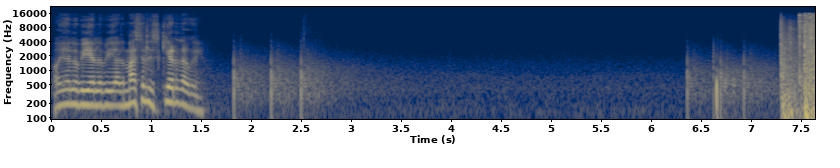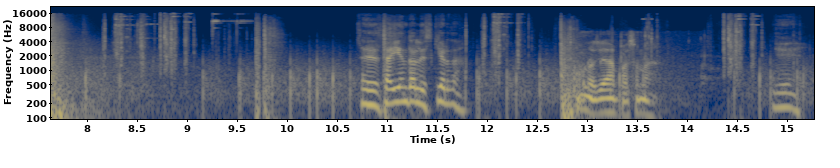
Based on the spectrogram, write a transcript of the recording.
Oh, ya lo vi, ya lo vi. Además a la izquierda, güey. Se está yendo a la izquierda. Vámonos ya, pasó nada. Yeah.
